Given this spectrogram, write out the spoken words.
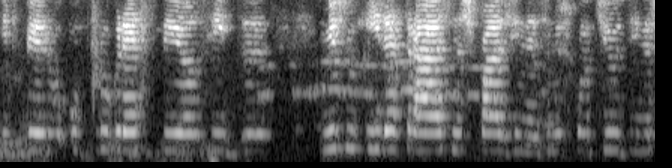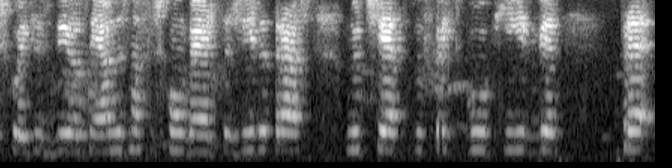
E de ver o, o progresso deles e de mesmo ir atrás nas páginas e nos conteúdos e nas coisas deles, né? nas nossas conversas, ir atrás no chat do Facebook e ir ver para,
